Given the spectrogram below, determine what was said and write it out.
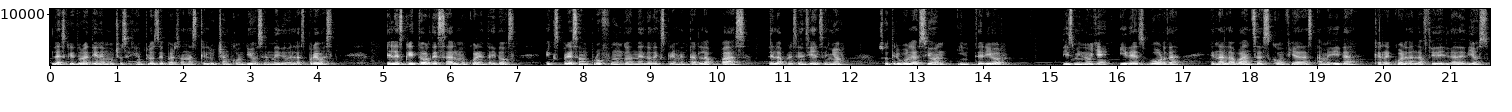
La escritura tiene muchos ejemplos de personas que luchan con Dios en medio de las pruebas. El escritor de Salmo 42 expresa un profundo anhelo de experimentar la paz de la presencia del Señor. Su tribulación interior disminuye y desborda en alabanzas confiadas a medida que recuerda la fidelidad de Dios.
